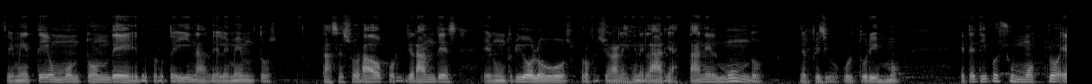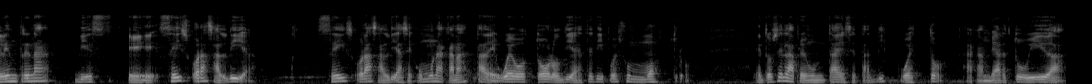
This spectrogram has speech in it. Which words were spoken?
se mete un montón de, proteínas, de elementos, está asesorado por grandes nutriólogos profesionales en el área, está en el mundo del fisicoculturismo. Este tipo es un monstruo, él entrena 10, 6 eh, horas al día. 6 horas al día, se come una canasta de huevos todos los días. Este tipo es un monstruo. Entonces la pregunta es, ¿estás dispuesto a cambiar tu vida,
